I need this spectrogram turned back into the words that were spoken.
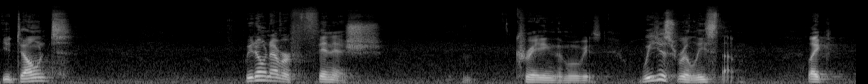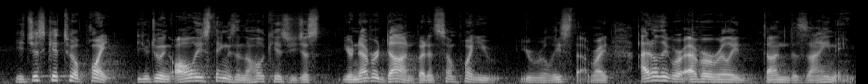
you don't we don't ever finish creating the movies. We just release them. Like you just get to a point. You're doing all these things, and the whole key is you just you're never done. But at some point, you you release them, right? I don't think we're ever really done designing.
